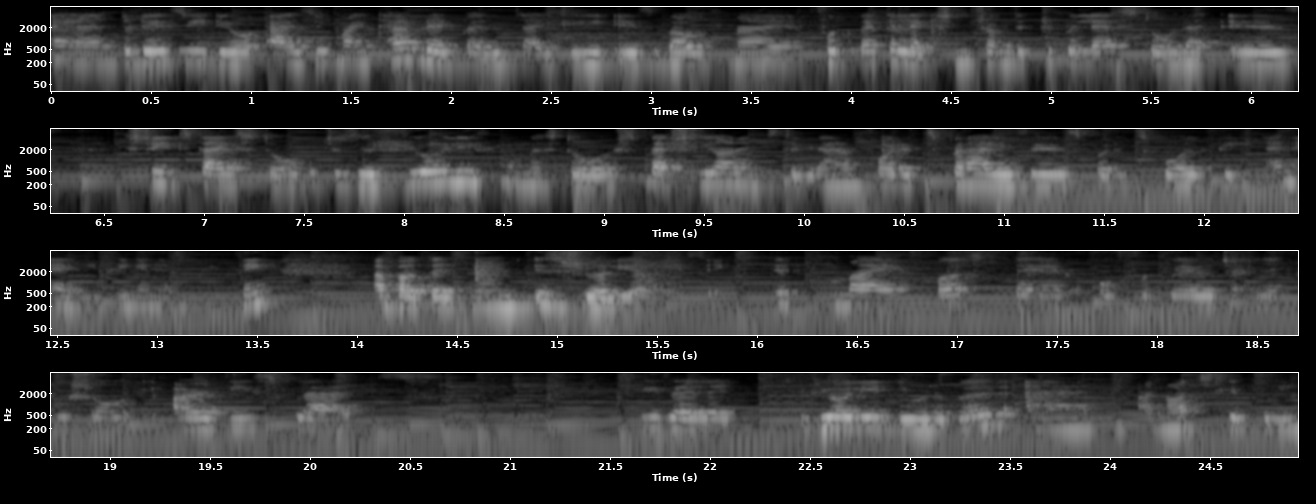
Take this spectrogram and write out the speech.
And today's video, as you might have read by the title, is about my footwear collection from the Triple S store that is Street Style store, which is a really famous store, especially on Instagram for its prices, for its quality, and anything and everything about that brand is really amazing. My first pair of footwear which I'd like to show are these flats. These are like really durable and are not slippery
